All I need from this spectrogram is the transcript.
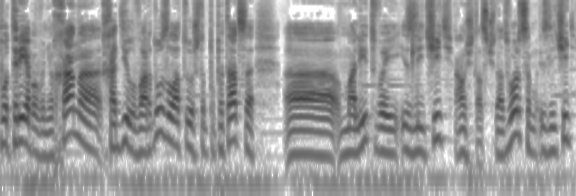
по требованию хана ходил в Орду Золотую, чтобы попытаться а, молитвой излечить, а он считался чудотворцем, излечить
